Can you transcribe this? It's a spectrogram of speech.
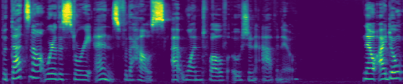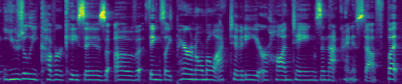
But that's not where the story ends for the house at 112 Ocean Avenue. Now, I don't usually cover cases of things like paranormal activity or hauntings and that kind of stuff, but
